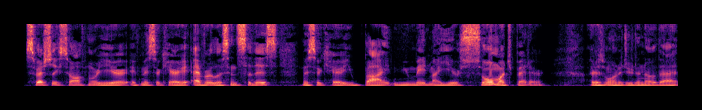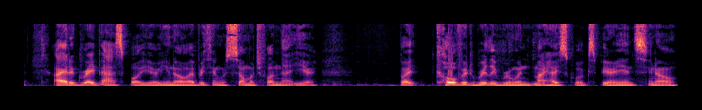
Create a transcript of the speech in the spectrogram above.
Especially sophomore year. If Mr. Carey ever listens to this, Mr. Carey, you buy you made my year so much better. I just wanted you to know that. I had a great basketball year, you know, everything was so much fun that year. But COVID really ruined my high school experience, you know.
